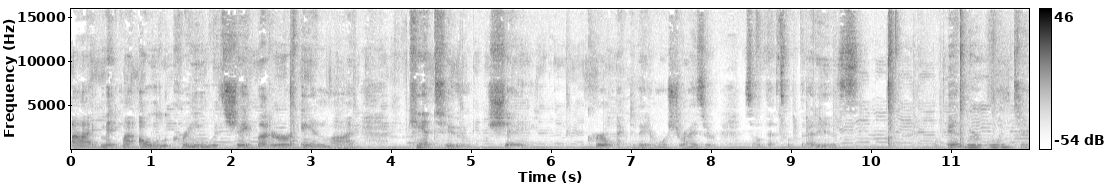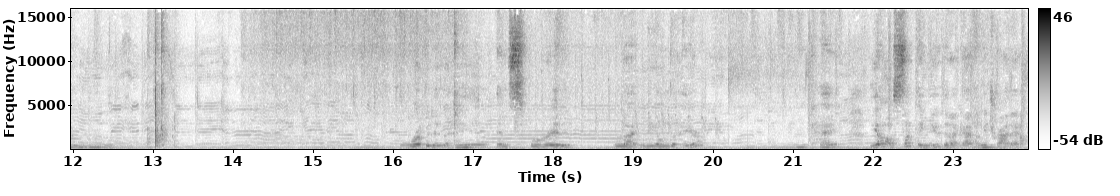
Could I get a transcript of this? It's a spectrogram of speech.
I make my own little cream with shea butter and my Cantu Shea Curl Activator Moisturizer. So that's what that is. And we're going to rub it in the hand and spread it lightly on the hair. Okay. Y'all, something new that I got. Let me try it out.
